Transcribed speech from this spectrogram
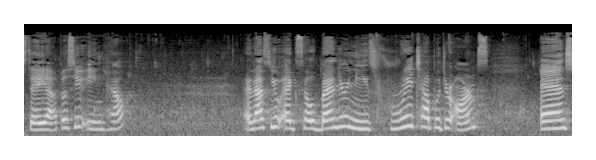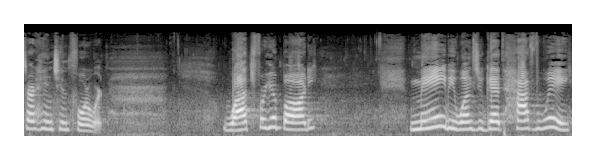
Stay up as you inhale. And as you exhale, bend your knees, reach up with your arms, and start hinging forward. Watch for your body. Maybe once you get halfway,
